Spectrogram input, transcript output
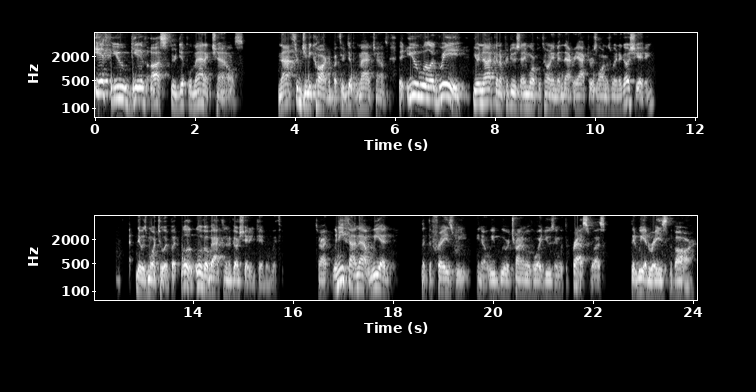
if you give us through diplomatic channels not through Jimmy Carter, but through diplomatic channels, that you will agree you're not going to produce any more plutonium in that reactor as long as we're negotiating. There was more to it, but we'll, we'll go back to the negotiating table with you. That's right. When he found out we had that the phrase we, you know, we, we were trying to avoid using with the press was that we had raised the bar.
